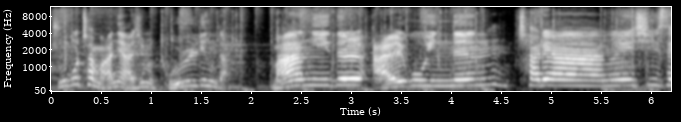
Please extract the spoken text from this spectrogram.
중고차 많이 아시면 돌린다. 많이들 알고 있는 차량의 시세대로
